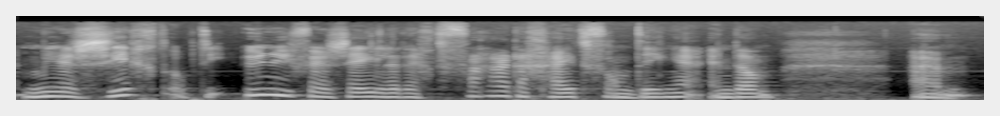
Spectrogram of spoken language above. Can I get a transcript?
meer zicht op die universele rechtvaardigheid van dingen. En dan um,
